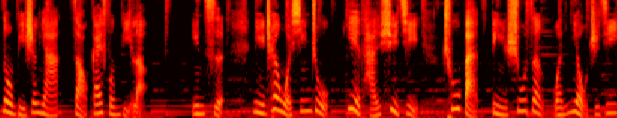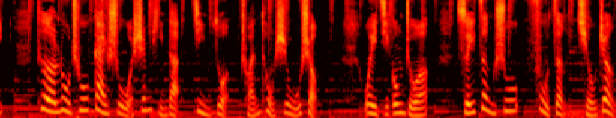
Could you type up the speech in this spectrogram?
弄笔生涯早该封笔了。因此，你趁我新著《夜谈续记》出版并书赠文友之机，特露出概述我生平的静坐传统诗五首，为及公卓，随赠书附赠求证。”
